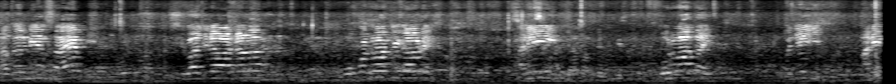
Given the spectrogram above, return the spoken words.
आदरणीय साहेब शिवाजीराव आढळराव पोपटरावजी गावडे आणि पूर्वाताई. म्हणजे आणि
